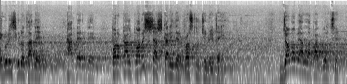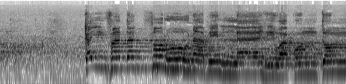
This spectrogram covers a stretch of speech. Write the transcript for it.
এগুলি ছিল তাদের, কাফেরদের, পরকালকে অবিশ্বাসকারীদের প্রশ্ন ছিল এটাই। জবাবে আল্লাহ পাক বলছেন كيف تكفرون بالله وكنتم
